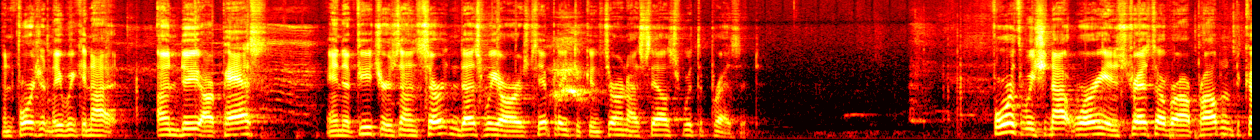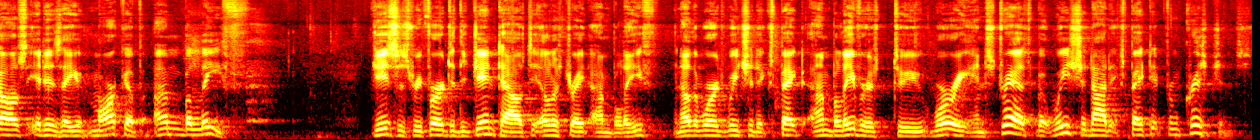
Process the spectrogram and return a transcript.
Unfortunately, we cannot undo our past, and the future is uncertain, thus, we are simply to concern ourselves with the present. Fourth, we should not worry and stress over our problems because it is a mark of unbelief. Jesus referred to the Gentiles to illustrate unbelief. In other words, we should expect unbelievers to worry and stress, but we should not expect it from Christians.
